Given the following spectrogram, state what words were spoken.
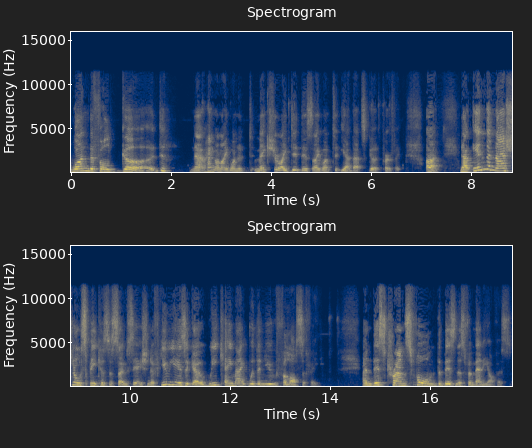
wonderful, good. Now, hang on, I want to make sure I did this. I want to, yeah, that's good, perfect. All right. Now, in the National Speakers Association, a few years ago, we came out with a new philosophy. And this transformed the business for many of us.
